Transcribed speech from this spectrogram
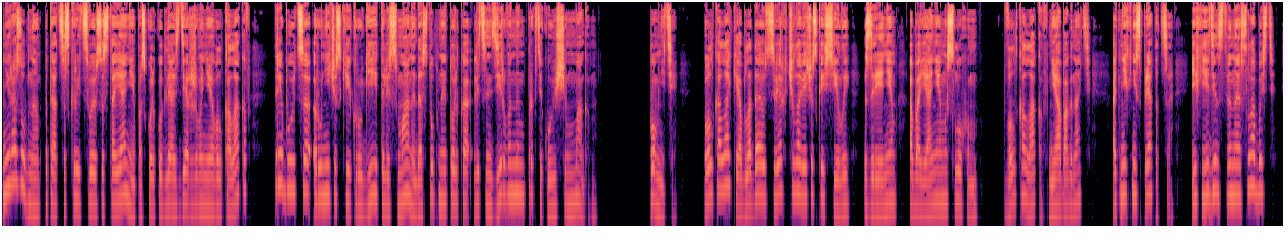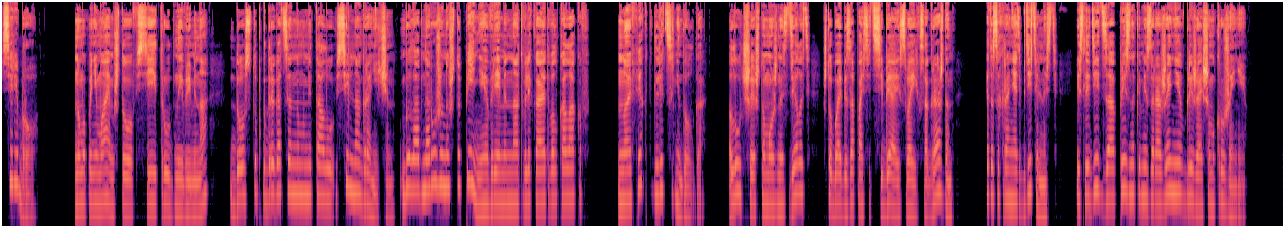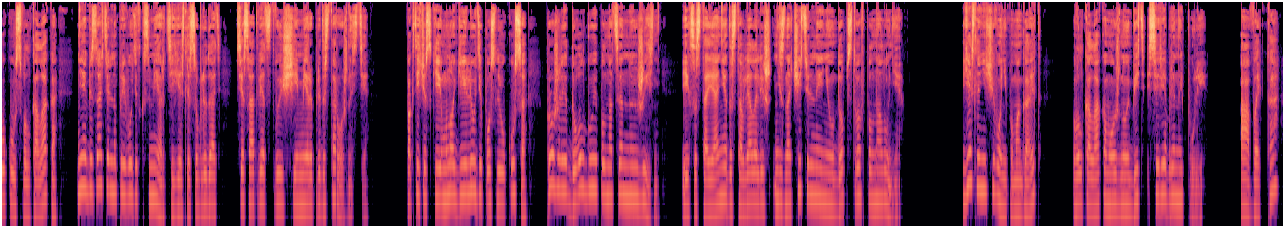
Неразумно пытаться скрыть свое состояние, поскольку для сдерживания волколаков требуются рунические круги и талисманы, доступные только лицензированным практикующим магам. Помните, Волколаки обладают сверхчеловеческой силой, зрением, обаянием и слухом. Волколаков не обогнать, от них не спрятаться. Их единственная слабость — серебро. Но мы понимаем, что в сии трудные времена доступ к драгоценному металлу сильно ограничен. Было обнаружено, что пение временно отвлекает волколаков, но эффект длится недолго. Лучшее, что можно сделать, чтобы обезопасить себя и своих сограждан, это сохранять бдительность и следить за признаками заражения в ближайшем окружении. Укус волколака не обязательно приводит к смерти, если соблюдать все соответствующие меры предосторожности. Фактически, многие люди после укуса прожили долгую и полноценную жизнь, и их состояние доставляло лишь незначительные неудобства в полнолуние. Если ничего не помогает, волколака можно убить серебряной пулей. А ВК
